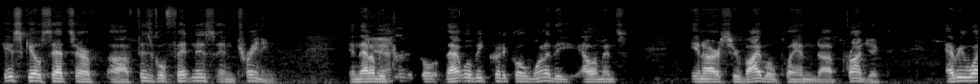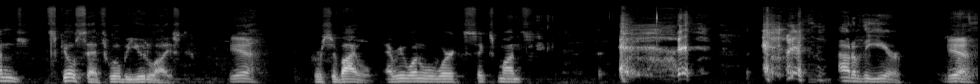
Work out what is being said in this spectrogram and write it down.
his skill sets are uh, physical fitness and training and that'll Yeah. be critical that will be critical one of the elements in our survival plan uh, project everyone's skill sets will be utilized Yeah. For survival everyone will work six months out of the year Yeah. but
